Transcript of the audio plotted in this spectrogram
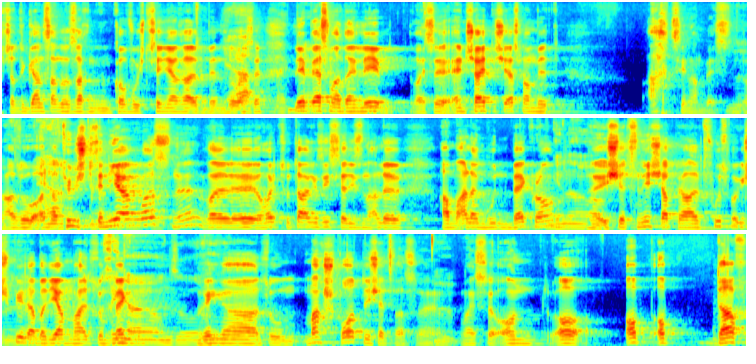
ich hatte ganz andere Sachen im Kopf, wo ich zehn Jahre alt bin, so, Ja, weißt du? leb erstmal dein Leben, weißt du, entscheid dich erstmal mit 18 am besten. Also Ja. natürlich trainier irgendwas, ne? weil äh, heutzutage siehst du ja, die sind alle, haben alle einen guten Background. Genau. Äh, Ich jetzt nicht, ich habe ja halt Fußball gespielt, aber die haben halt so einen Back- Ringer und so. Ringer, so mach sportlich etwas, äh, weißt du, und oh, ob, ob darf,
